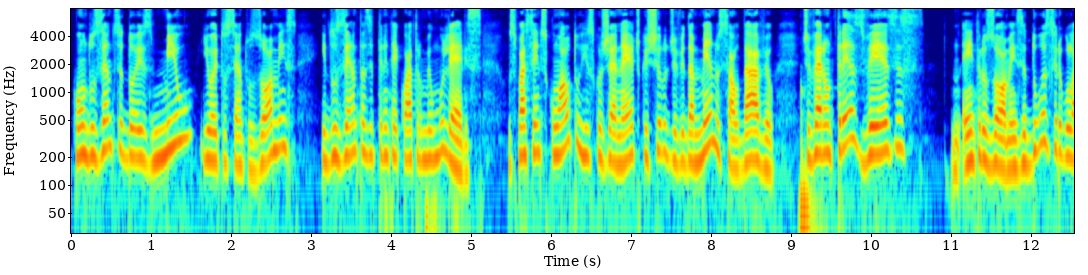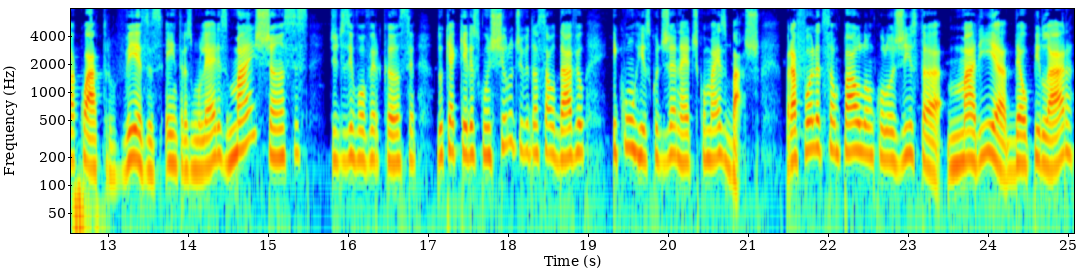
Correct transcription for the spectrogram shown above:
com 202.800 homens e 234 mil mulheres. Os pacientes com alto risco genético e estilo de vida menos saudável tiveram três vezes entre os homens e 2,4 vezes entre as mulheres mais chances de desenvolver câncer do que aqueles com estilo de vida saudável e com risco de genético mais baixo. Para a Folha de São Paulo, a oncologista Maria Del Pilar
